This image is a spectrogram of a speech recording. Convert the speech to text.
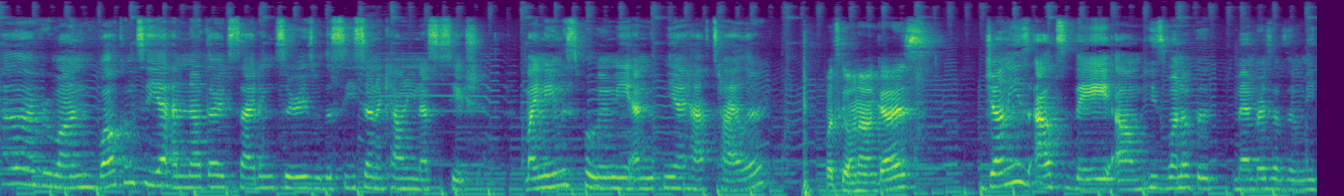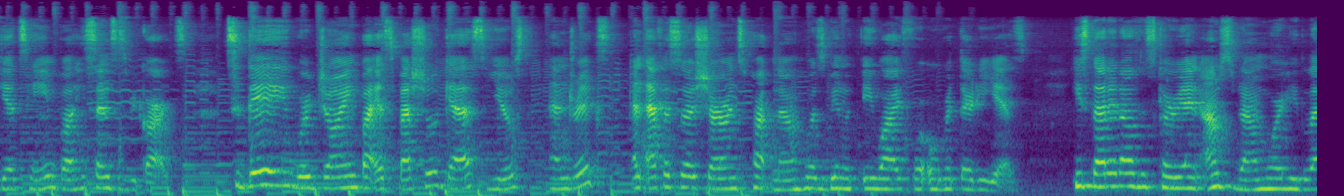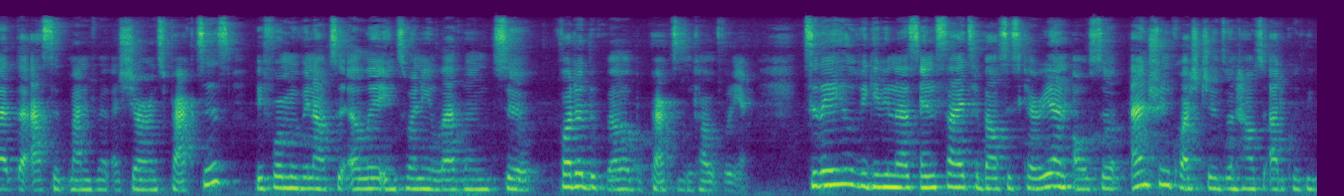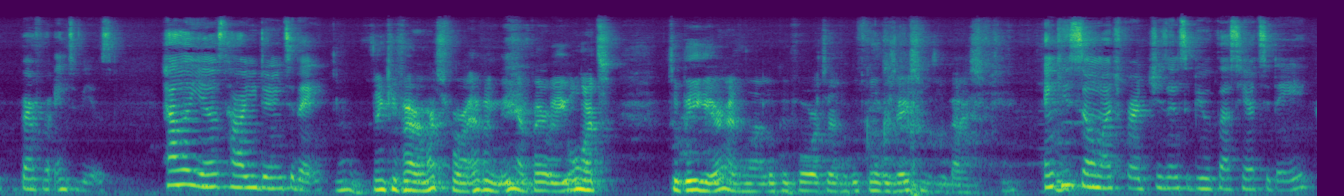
Hello, everyone. Welcome to yet another exciting series with the CSUN Accounting Association. My name is Palumi, and with me I have Tyler. What's going on, guys? Johnny is out today. Um, he's one of the members of the media team, but he sends his regards. Today, we're joined by a special guest, Joost Hendricks, an FSO assurance partner who has been with EY for over 30 years. He started off his career in Amsterdam, where he led the asset management assurance practice before moving out to LA in 2011 to further develop the practice in California. Today, he'll be giving us insights about his career and also answering questions on how to adequately prepare for interviews. Hello, Joost. How are you doing today? Oh, Thank you very much for having me. I'm very honored to be here and uh, looking forward to have a good conversation with you guys. Thank you so much for choosing to be with us here today.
